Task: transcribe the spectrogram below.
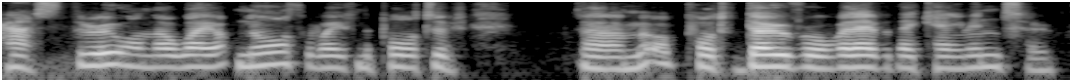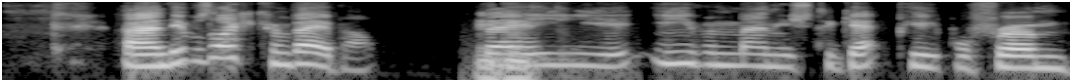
passed through on their way up north, away from the port of um, or port of Dover or whatever they came into. And it was like a conveyor belt. Mhm. They even managed to get people from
